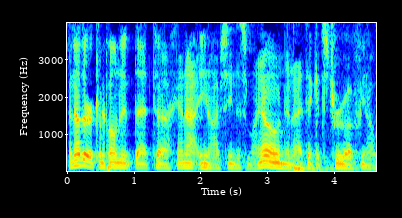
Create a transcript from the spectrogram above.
Another component that, uh, and I, you know, I've seen this in my own, and I think it's true of, you know,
